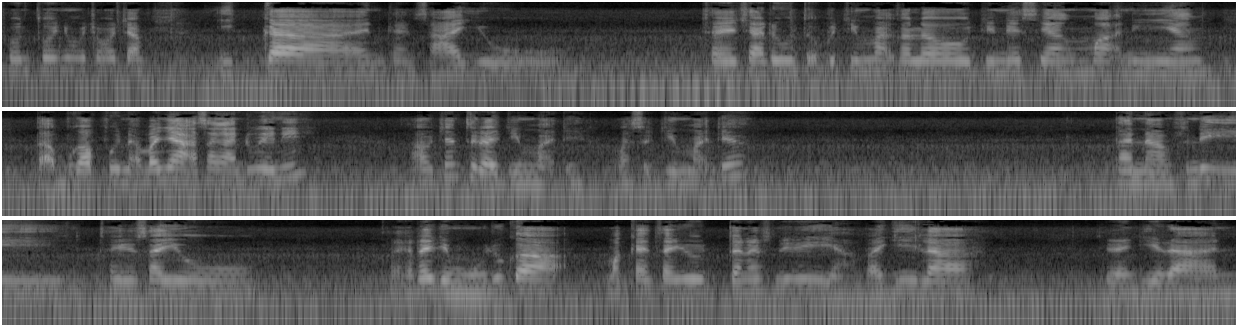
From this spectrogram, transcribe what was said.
Contohnya macam-macam ikan, kan sayur. Cara-cara untuk berjimat kalau jenis yang mak ni yang tak berapa nak banyak sangat duit ni. Ha, macam tu lah jimat dia. Masuk jimat dia, tanam sendiri sayur-sayur kadang-kadang jemur juga makan sayur tanam sendiri yang bagilah jiran-jiran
